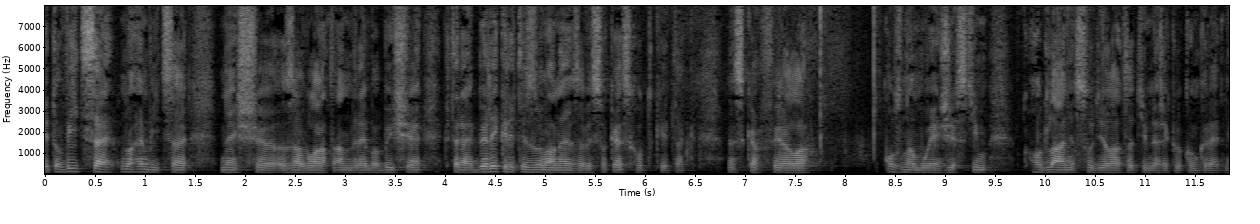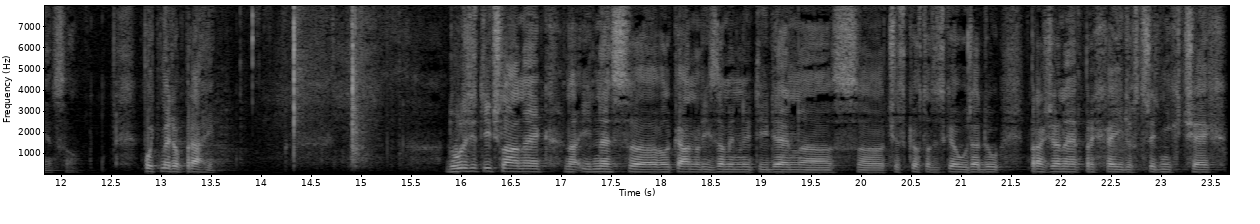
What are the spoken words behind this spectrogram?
Je to více, mnohem více, než eh, za vlád Andreje Babiše, které byly kritizované za vysoké schodky, tak dneska Fiala oznamuje, že s tím hodlá něco dělat, zatím neřekl konkrétně co. Pojďme do Prahy. Důležitý článek na iDnes, eh, velká analýza minulý týden eh, z Českého statického úřadu. Pražané prchají do středních Čech,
